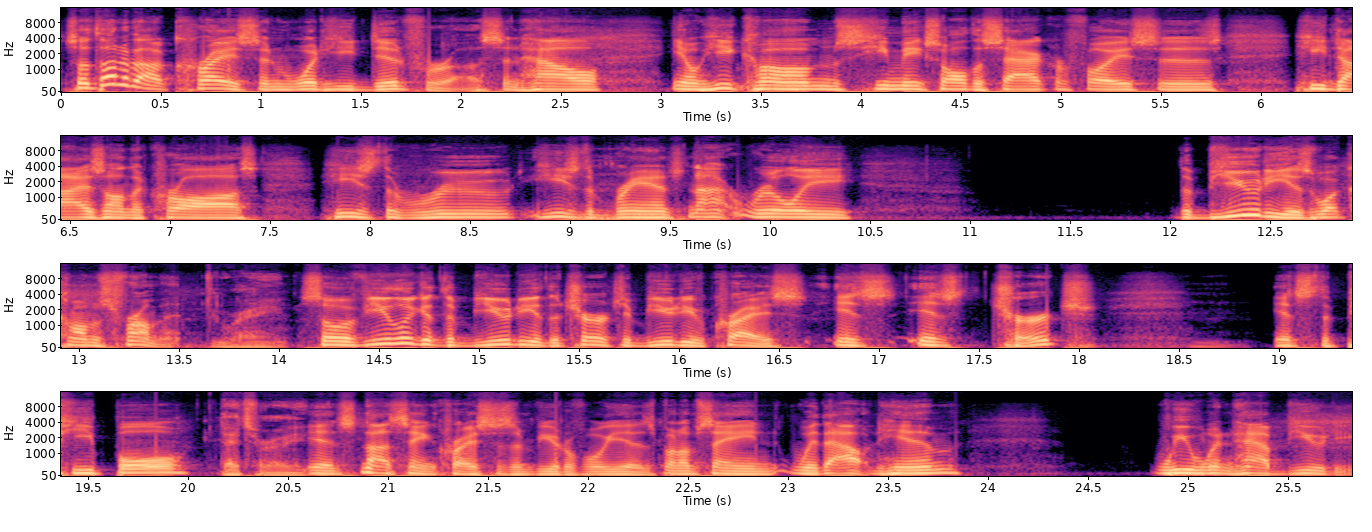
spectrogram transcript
So I thought about Christ and what he did for us and how, you know, he comes, he makes all the sacrifices, he dies on the cross, he's the root, he's the mm-hmm. branch, not really the beauty is what comes from it. Right. So if you look at the beauty of the church, the beauty of Christ is is church. It's the people. That's right. It's not saying Christ isn't beautiful, he is, but I'm saying without him, we wouldn't have beauty.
